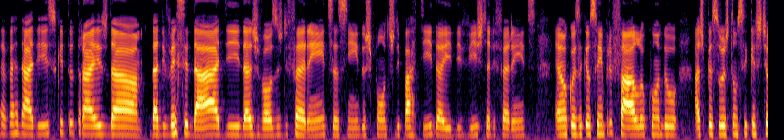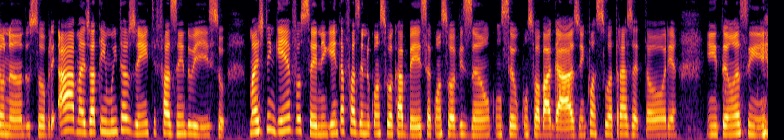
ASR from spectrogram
É verdade, isso que tu traz da, da diversidade, das vozes diferentes, assim, dos pontos de partida e de vista diferentes, é uma coisa que eu sempre falo quando as pessoas estão se questionando sobre, ah, mas já tem muita gente fazendo isso, mas ninguém é você, ninguém está fazendo com a sua cabeça, com a sua visão, com, seu, com sua bagagem, com a sua trajetória. Então, assim,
